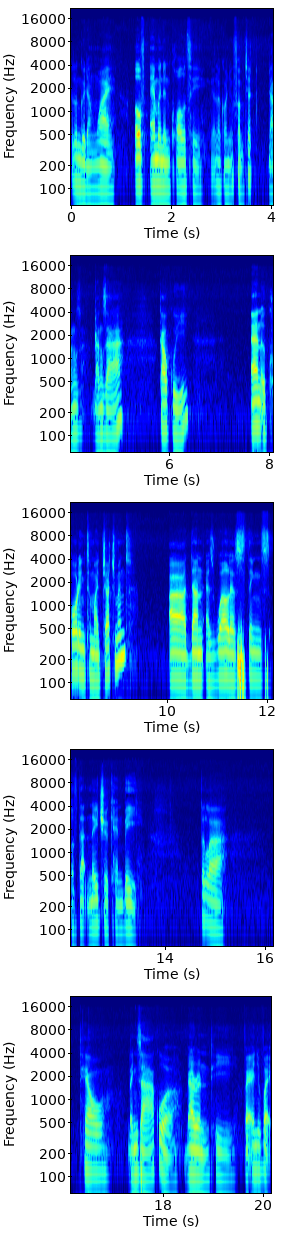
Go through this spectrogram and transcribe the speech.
tức là người đàng ngoài of eminent quality, nghĩa là có những phẩm chất đáng đáng giá, cao quý. And according to my judgment, are done as well as things of that nature can be. Tức là theo đánh giá của Baron thì vẽ như vậy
